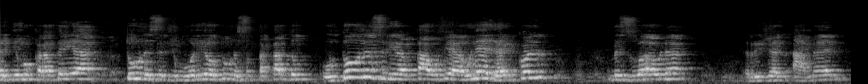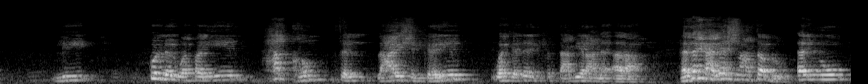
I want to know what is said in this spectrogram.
الديمقراطية تونس الجمهورية وتونس التقدم وتونس اللي يلقاو فيها أولادها الكل. مزاولة رجال الأعمال لكل الوطنيين حقهم في العيش الكريم وكذلك في التعبير عن الآراء. هذاك علاش نعتبره أنه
